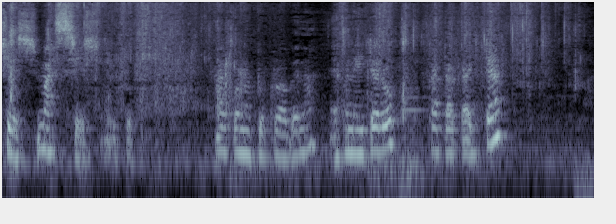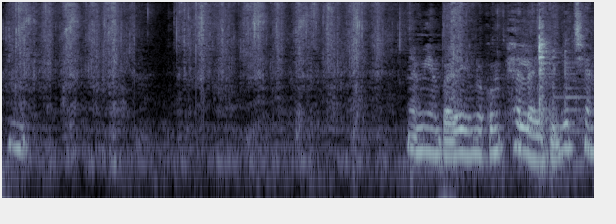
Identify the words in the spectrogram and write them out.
শেষ, মাছ শেষ আর কোনো টুকরো হবে না। এখন এইটারও কাটা কাটটা আমি আবার এরকম ফেলাই দিই, বুঝছেন?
